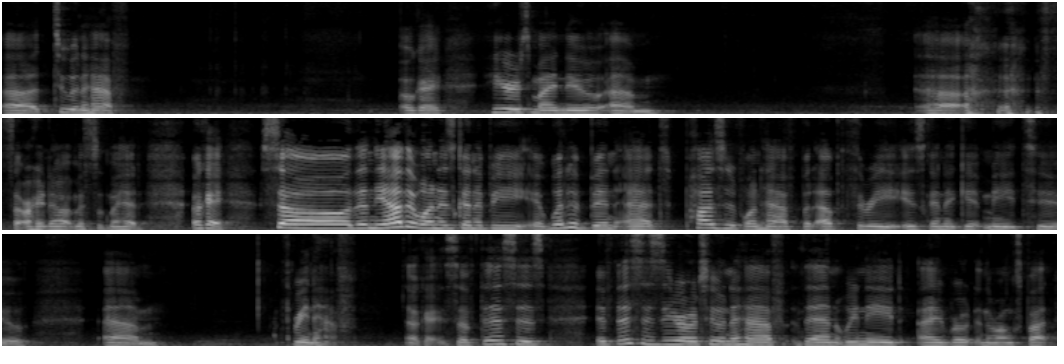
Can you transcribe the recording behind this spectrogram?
uh, two and a half. Okay, here's my new, um, uh, sorry, now it messed with my head. Okay, so then the other one is going to be, it would have been at positive one half, but up three is going to get me to um, three and a half. Okay, so if this is if this is 0, 2 and a half, then we need, I wrote in the wrong spot,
